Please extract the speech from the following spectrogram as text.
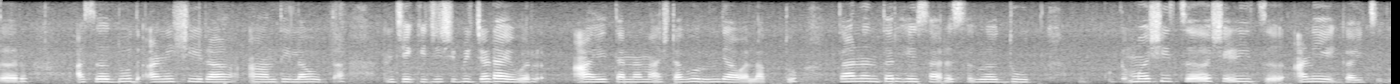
तर असं दूध आणि शिरा दिला होता. जे की जे शिबीच्या डायवर आहे त्यांना नाश्ता घरून द्यावा लागतो. त्यानंतर हे सारं सगळं दूध म्हशीचं शेळीचं आणि एक गाईचं दूध.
